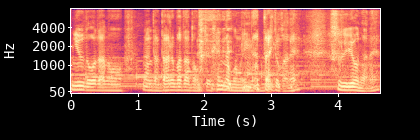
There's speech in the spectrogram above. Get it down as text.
入道だのなんだだるまだのっていう変なものになったりとかねするようなね。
